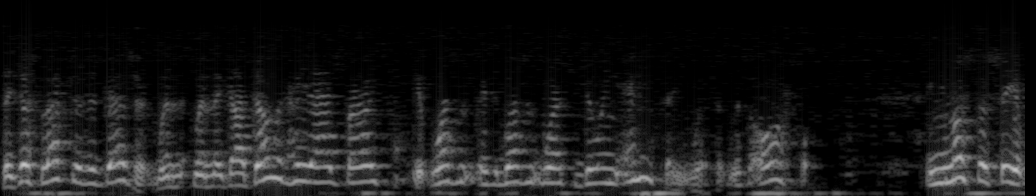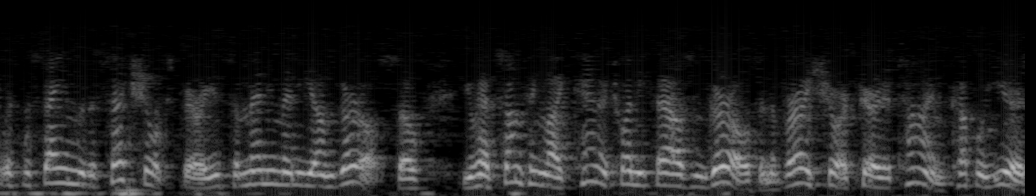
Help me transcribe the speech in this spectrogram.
They just left it a desert. When when they got done with Haight Ashbury, it wasn't it wasn't worth doing anything with. It was awful. And you must have seen it was the same with the sexual experience of many, many young girls. So you had something like 10 or 20,000 girls in a very short period of time, a couple of years,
